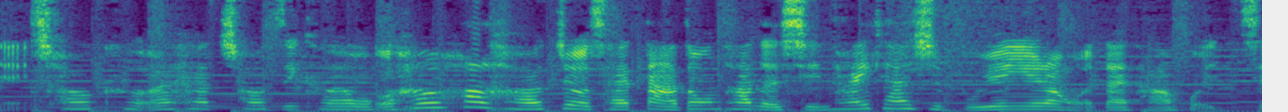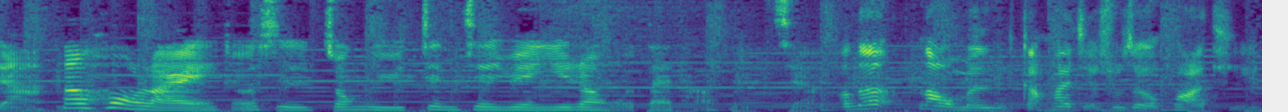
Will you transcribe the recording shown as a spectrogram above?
诶，超可爱，他超级可爱。我我还画了好久才打动他的心。他一开始不愿意让我带他回家，到后来就是终于渐渐愿意让我带他回家。好的，那我们赶快结束这个话题。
